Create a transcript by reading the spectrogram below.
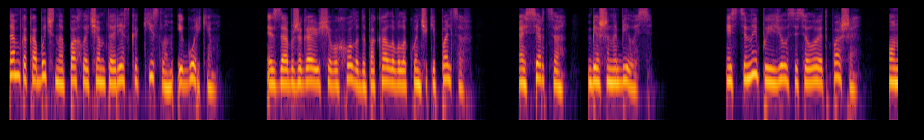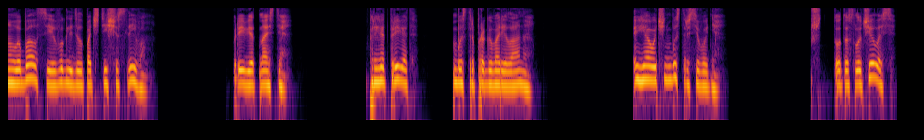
Там, как обычно, пахло чем-то резко кислым и горьким. Из-за обжигающего холода покалывало кончики пальцев, а сердце бешено билось. Из стены появился силуэт Паши. Он улыбался и выглядел почти счастливым. «Привет, Настя». «Привет, привет», — быстро проговорила она. «Я очень быстро сегодня». «Что-то случилось?»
